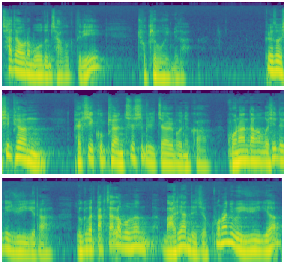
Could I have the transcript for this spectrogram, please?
찾아오는 모든 자극들이 좋게 보입니다. 그래서 시편 119편 71절 보니까 고난 당한 것이 되게 유익이라 여기만 딱 잘라보면 말이 안 되죠. 고난이 왜 유익이야?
